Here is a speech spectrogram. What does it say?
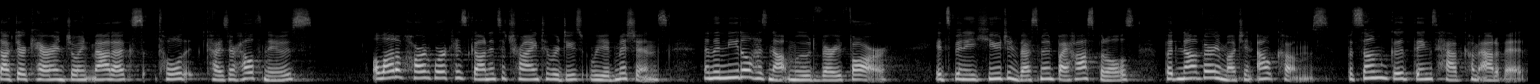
Dr. Karen Joynt Maddox told Kaiser Health News A lot of hard work has gone into trying to reduce readmissions, and the needle has not moved very far. It's been a huge investment by hospitals, but not very much in outcomes. But some good things have come out of it.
